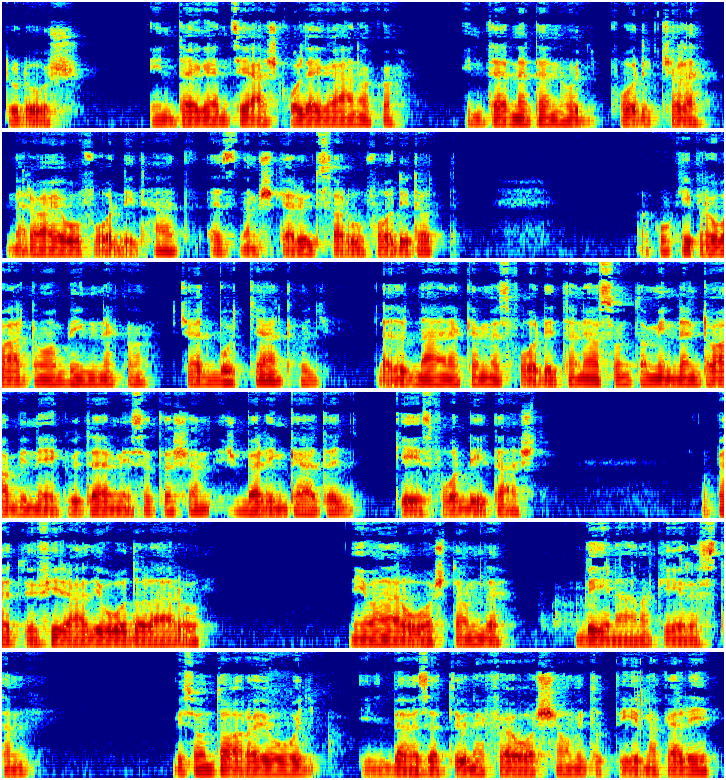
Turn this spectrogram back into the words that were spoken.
tudós intelligenciás kollégának a interneten, hogy fordítsa le, mert a jó fordít. Hát ez nem sikerült, szarul fordított. Akkor kipróbáltam a Bingnek a chatbotját, hogy le tudná nekem ezt fordítani. Azt mondta minden további nélkül természetesen, és belinkelt egy kézfordítást a Petőfi Rádió oldaláról. Nyilván elolvastam, de bénának éreztem. Viszont arra jó, hogy így bevezetőnek felolvassa, amit ott írnak elé.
